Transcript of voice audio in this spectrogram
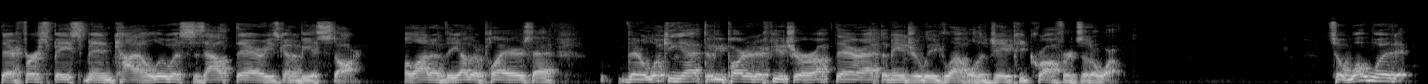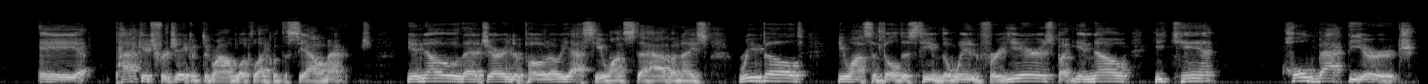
Their first baseman, Kyle Lewis, is out there. He's going to be a star a lot of the other players that they're looking at to be part of their future are up there at the major league level, the J.P. Crawfords of the world. So, what would a package for Jacob DeGrom look like with the Seattle Mariners? You know that Jerry Dipoto, yes, he wants to have a nice rebuild. He wants to build his team to win for years, but you know he can't hold back the urge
